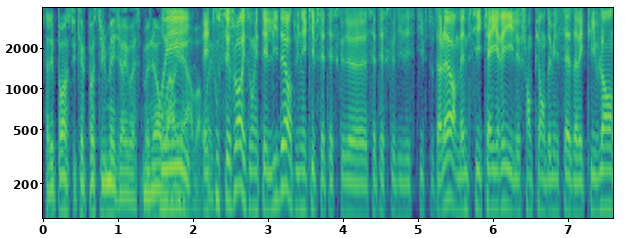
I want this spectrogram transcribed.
Ça dépend de quel poste tu le mets, Jerry West, meneur Oui. ou arrière. Bon, Et tous ces joueurs, ils ont été leaders d'une équipe. C'était ce que c'était ce que disait Steve tout à l'heure. Même si Kyrie, il est champion en 2016 avec Cleveland,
